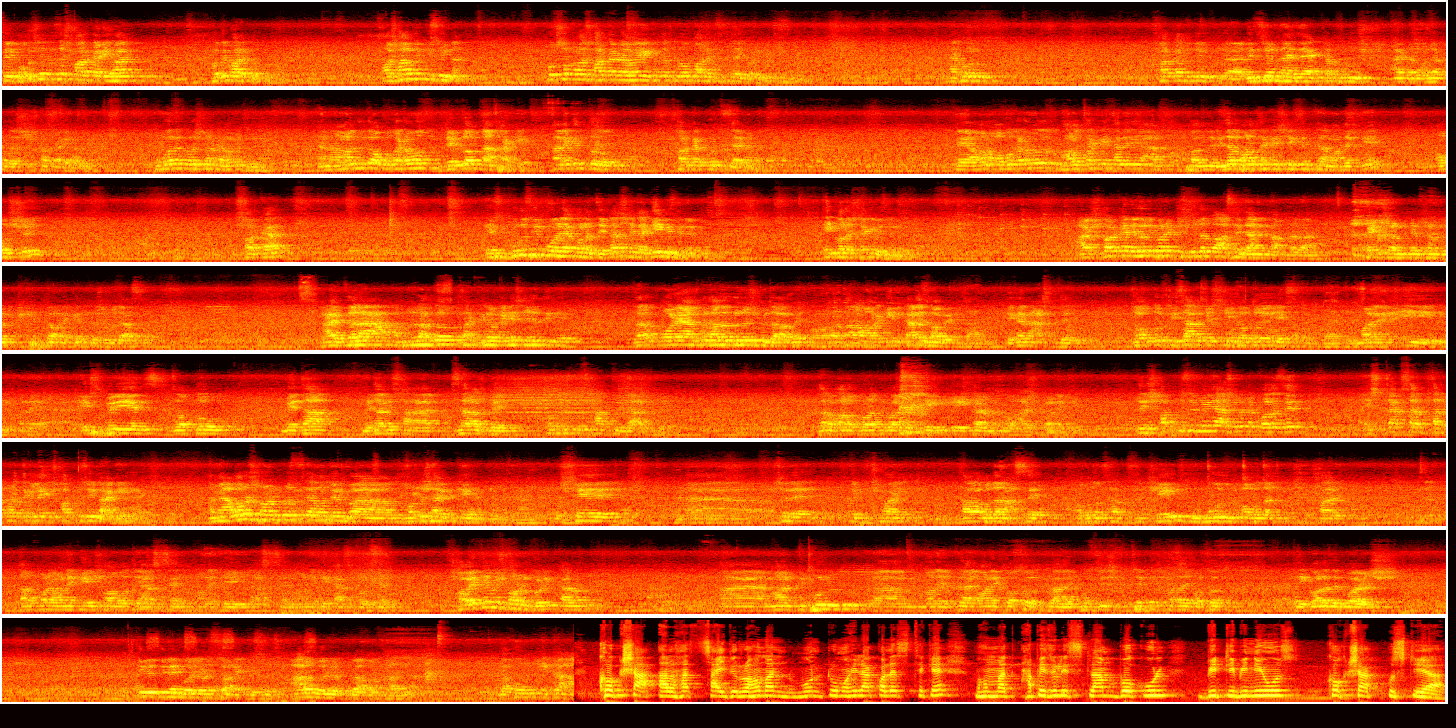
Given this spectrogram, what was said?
যে ভবিষ্যতে যে সরকারি হয়, হতে পারে তো। অস্বাভাবিক কিছুই না। খুব সময় সরকারি হয় কেউ তো চিন্তাই করে এখন সরকার যদি ডিসিশন নেয় যে একটা পুরুষ আর একটা মহিলা কলেজ সরকারি হবে। মহিলা কলেজ সরকার হবে? কারণ আমার যদি অবকাঠামো ডেভেলপ না থাকে, তাহলে কিন্তু সরকার করতে যাবে না। আমার অবকাঠামো ভালো থাকে, তাহলে আর রেজাল্ট ভালো থাকে, সেক্ষেত্রে আমাদেরকে অবশ্যই সরকার এক্সক্লুসিভ মহিলা কলেজ যেটা সেটাকেই বেছে নেবে। এই কলেজটাকে বেছে নেবে। আর সরকারি হলে পরে একটু সুবিধা তো আছে, জানেন আপনারা। পেনশন পেনশন ক্ষেত্রে অনেক ক্ষেত্রে সুবিধা আছে। আর যারা, আপনারা তো চাকরি অনেকে শেষের দিকে। যারা পরে আসবে, তাদের জন্য সুবিধা হবে। তারা অনেক ইনকারেজ হবে, এখানে আসতে। যত টিচার বেশি, যত মানে মানে এক্সপিরিয়েন্স যত মেধা মেধাবী টিচার আসবে কিন্তু ছাত্রীরা আসবে? যারা ভালো পড়াতে পারে এই এই কারণে আসবে অনেকে। তো এই সব কিছু মিলে আসলে একটা কলেজের স্ট্রাকচার তার করতে গেলে সব কিছুই লাগে। আমি আবারও স্মরণ করছি আমাদের মটু সাহেবকে। সে আসলে ওই সময় তার অবদান আছে। অবদান ছাড়া সেই মূল অবদান তার। তারপরে অনেকেই সভাপতি আসছেন, অনেকেই আসছেন, অনেকেই কাজ করেছেন। সবাইকে আমি স্মরণ করি, কারণ মাল্টিপুল মানে প্রায় অনেক বছর, প্রায় পঁচিশ থেকে সাতাশ বছর এই কলেজের বয়স ধীরে ধীরে গড়ে উঠছে অনেক কিছু আরও গড়ে উঠবে আমার ধারণা। যখন এটা খোকসা আলহাজ সাইদুর রহমান, মন্টু মহিলা কলেজ থেকে মোহাম্মদ হাফিজুল ইসলাম বকুল, বিটিভি নিউজ, খোকসা কুষ্টিয়া।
